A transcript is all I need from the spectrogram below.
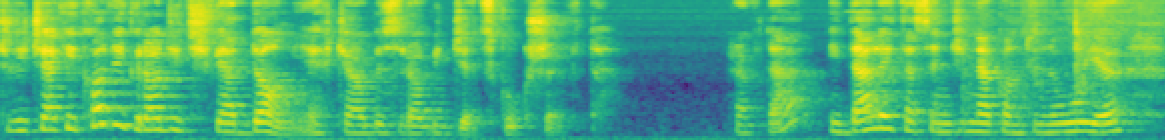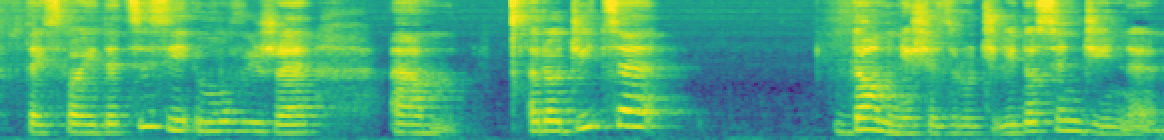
Czyli czy jakikolwiek rodzic świadomie chciałby zrobić dziecku krzywdę, prawda? I dalej ta sędzina kontynuuje w tej swojej decyzji i mówi, że em, rodzice do mnie się zwrócili, do sędziny,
